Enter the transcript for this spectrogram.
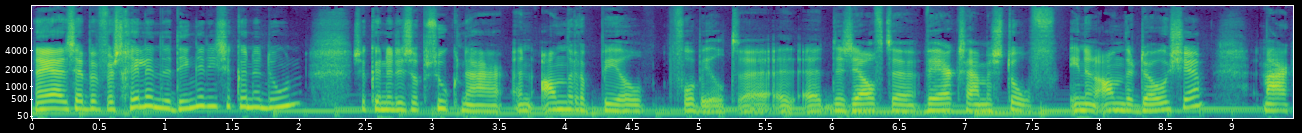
Nou ja, ze hebben verschillende dingen die ze kunnen doen. Ze kunnen dus op zoek naar een andere pil, bijvoorbeeld uh, uh, dezelfde werkzame stof in een ander doosje. Maar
